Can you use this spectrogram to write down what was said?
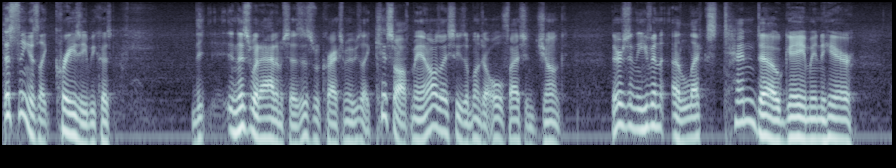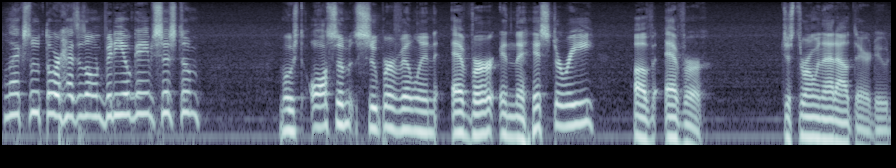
this thing is like crazy because the, and this is what Adam says. This is what cracks me. He's like, "Kiss off, man! All I see is a bunch of old-fashioned junk." There's an even a Lex Tendo game in here. Lex Luthor has his own video game system. Most awesome supervillain ever in the history of ever. Just throwing that out there, dude.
